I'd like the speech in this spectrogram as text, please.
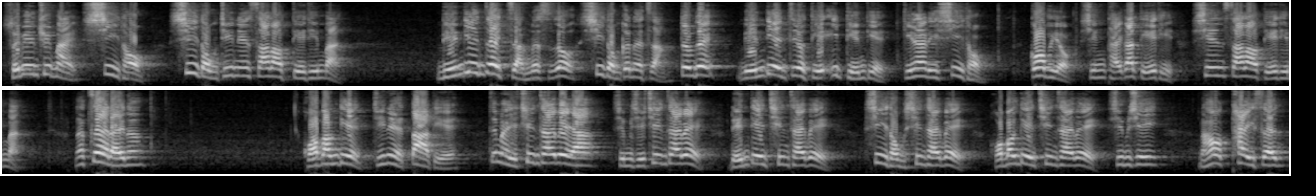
随便去买系统，系统今天杀到跌停板，联电在涨的时候，系统跟着涨，对不对？联电只有跌一点点，给那里系统。高票先抬个跌停，先杀到跌停板，那再来呢？华邦电今天也大跌，这嘛也青菜倍啊，是不是青菜倍？联电青菜倍，系统青菜倍，华邦电青菜倍，是不是？然后泰森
